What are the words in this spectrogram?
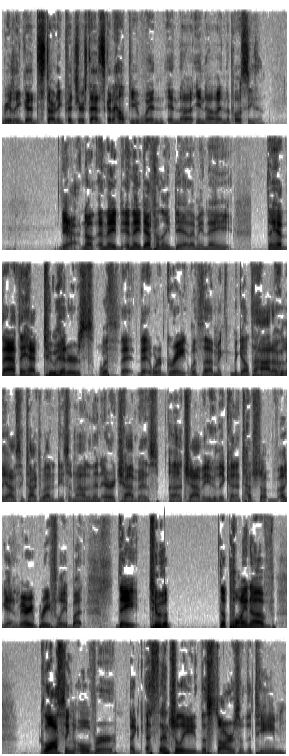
really good starting pitchers, that's going to help you win in the you know in the postseason. Yeah, no, and they and they definitely did. I mean, they they had that. They had two hitters with that, that were great with uh, Miguel Tejada, who they obviously talked about a decent amount, and then Eric Chavez, uh, Chavi, who they kind of touched on again very briefly, but they to the the point of glossing over like essentially the stars of the team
